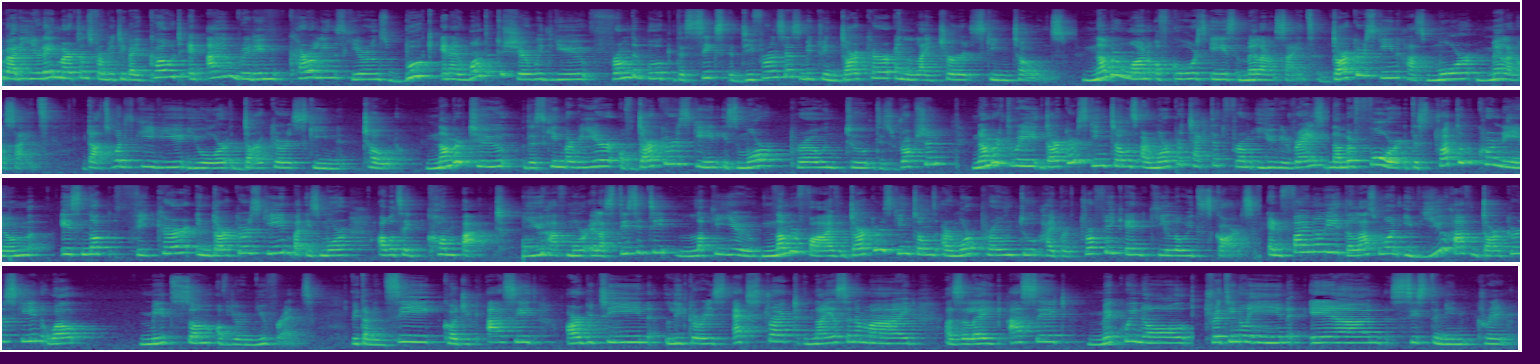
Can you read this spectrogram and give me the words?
everybody, Elaine Mertens from Beauty by Code and I am reading Caroline Hirons's book and I wanted to share with you from the book the six differences between darker and lighter skin tones. Number one, of course, is melanocytes. Darker skin has more melanocytes. That's what gives you your darker skin tone. Number two, the skin barrier of darker skin is more prone to disruption. Number three, darker skin tones are more protected from UV rays. Number four, the stratum corneum is not thicker in darker skin, but is more, I would say, compact. You have more elasticity, lucky you. Number five, darker skin tones are more prone to hypertrophic and keloid scars. And finally, the last one, if you have darker skin, well, meet some of your new friends vitamin C, kojic acid, arbutin, licorice extract, niacinamide, azelaic acid, mequinol, tretinoin, and cysteamine cream.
